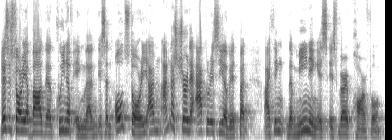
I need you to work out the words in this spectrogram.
There's a story about the Queen of England. It's an old story. I'm, I'm not sure the accuracy of it, but I think the meaning is, is very powerful.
